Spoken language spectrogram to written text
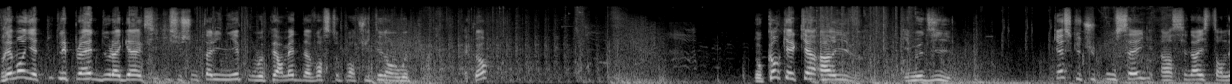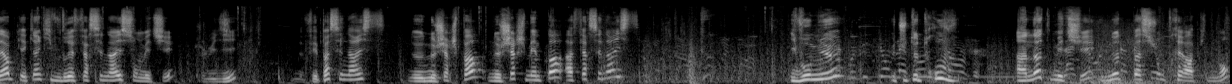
Vraiment, il y a toutes les planètes de la galaxie qui se sont alignées pour me permettre d'avoir cette opportunité dans le web. D'accord? Donc quand quelqu'un arrive et me dit Qu'est-ce que tu conseilles à un scénariste en herbe, quelqu'un qui voudrait faire scénariste son métier? Je lui dis Ne fais pas scénariste. Ne, cherche pas, ne cherche même pas à faire scénariste. Il vaut mieux que tu te trouves un autre métier, une autre passion très rapidement,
